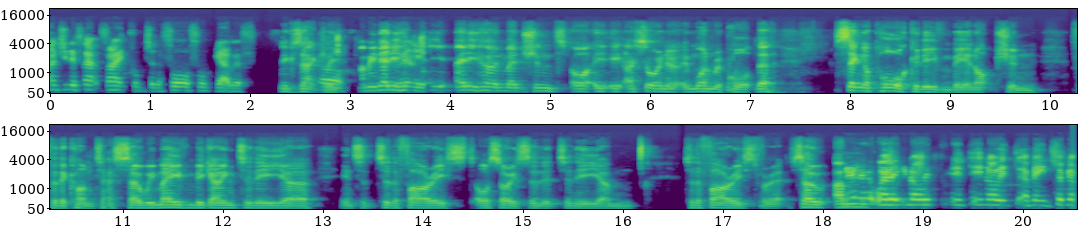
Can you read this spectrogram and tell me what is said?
Imagine if that fight come to the forefront, Gareth. Exactly. Oh, I mean, Eddie, really? Eddie, Eddie Hearn mentioned, or I saw in, a, in one report that Singapore could even be an option for the contest. So we may even be going to the uh, into to the Far East, or sorry, to the to the um, to the Far East for it. So um, yeah, well, you know, it, it, you know, it, I mean, to be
